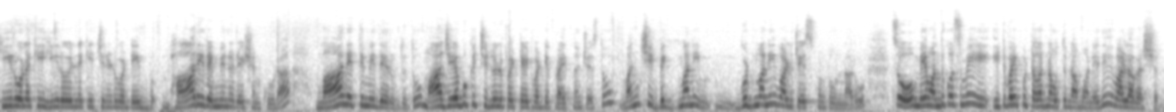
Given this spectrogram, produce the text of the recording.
హీరోలకి హీరోయిన్లకి ఇచ్చినటువంటి భారీ రెమ్యూనరేషన్ కూడా మా నెత్తి మీదే రుద్దుతూ మా జేబుకి చిల్లులు పెట్టేటువంటి ప్రయత్నం చేస్తూ మంచి బిగ్ మనీ గుడ్ మనీ వాళ్ళు చేసుకుంటూ ఉన్నారు. సో మేము అందుకోసమే ఇటువైపు టర్న్ అవుతున్నాము అనేది వాళ్ళ వెర్షన్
